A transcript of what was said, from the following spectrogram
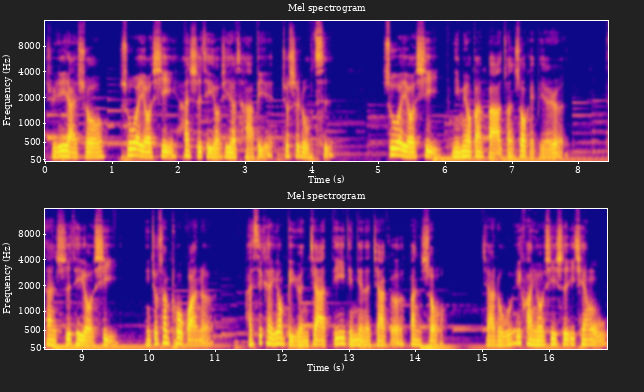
举例来说，数位游戏和实体游戏的差别就是如此。数位游戏你没有办法转售给别人，但实体游戏你就算破关了，还是可以用比原价低一点点的价格贩售。假如一款游戏是一千五，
